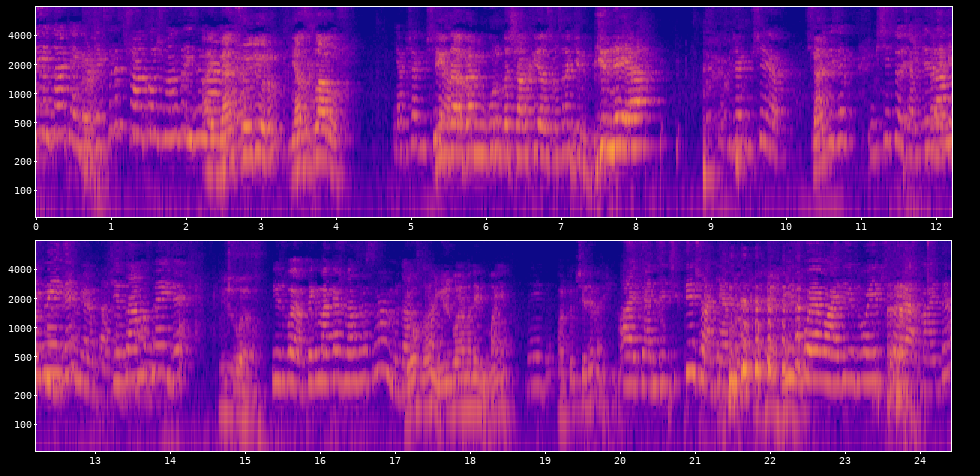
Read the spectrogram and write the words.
video izlerken göreceksiniz. Şu an konuşmanıza izin Ay ben vermiyorum. söylüyorum. Yazıklar olsun. Yapacak bir şey Bir yok. daha ben bu grupla şarkı yarışmasına gir. Bir ne ya? Yapacak bir şey yok. Şimdi Sen- bizim bir şey söyleyeceğim. Cezamız neydi? Cezamız neydi? Yüz boyama. Yüz boyama. Peki makyaj malzemesi var mı burada? Yok lan yüz boyama değil manyak. Neydi? Farklı bir şey demedik mi? Hayır kendi çıktı ya şu an kendi. yüz boyamaydı, yüz boyayıp story yapmaydı.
